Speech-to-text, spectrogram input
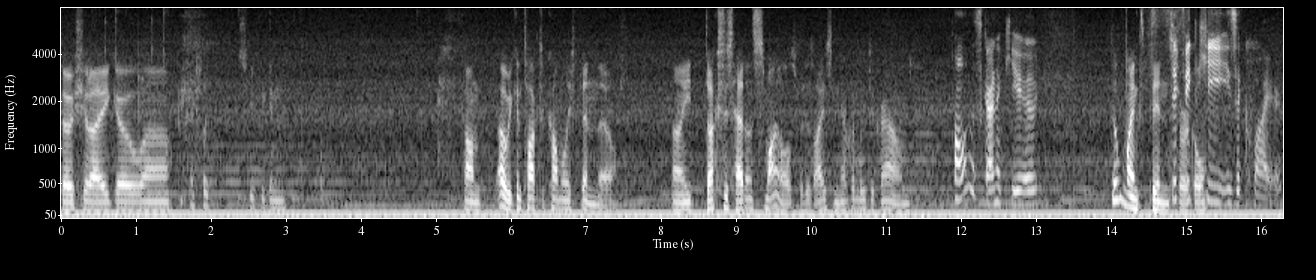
So should I go? Uh, actually, see if we can. Con. Oh, we can talk to Commonly Finn though. Uh, he ducks his head and smiles, but his eyes never leave the ground. Oh, that's kind of cute. Don't mind Finn Specific circle. key is acquired.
